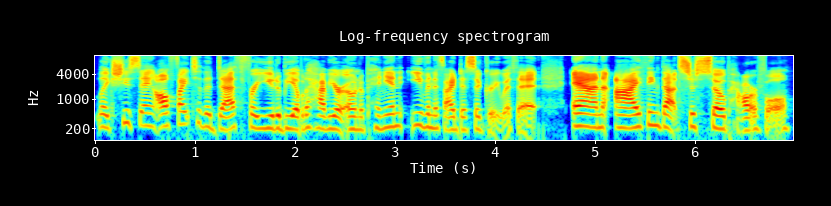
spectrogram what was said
like she's saying I'll fight to the death for you to be able to have your own opinion even if I disagree with it. And I think that's just so powerful.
